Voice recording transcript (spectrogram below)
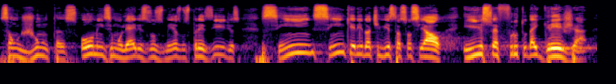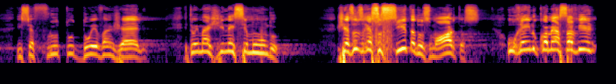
são juntas, homens e mulheres nos mesmos presídios. Sim, sim, querido ativista social, isso é fruto da igreja. Isso é fruto do evangelho. Então imagine esse mundo. Jesus ressuscita dos mortos, o reino começa a vir,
